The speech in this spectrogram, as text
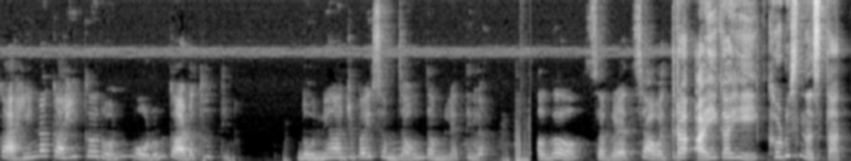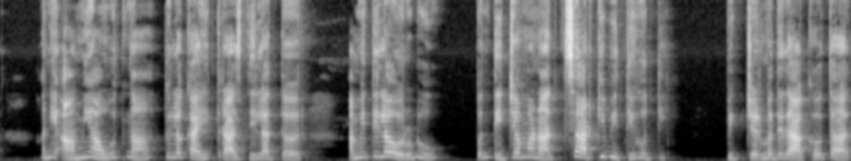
काही ना काही करून मोडून काढत होती. दोन्ही आजीबाई समजावून दमल्या तिला. अगं सगळ्यात सावत्र आई काही खडूस नसतात. आणि आम्ही आहोत ना तुला काही त्रास दिला तर आम्ही तिला ओरडू. पण तिच्या मनात सारखी भीती होती. पिक्चरमध्ये दाखवतात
